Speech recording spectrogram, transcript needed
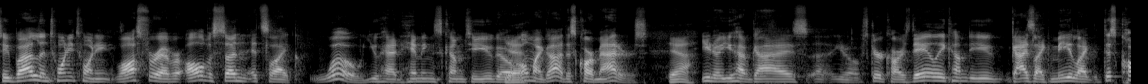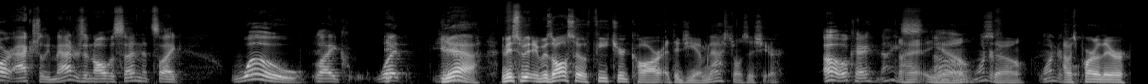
So you battled in 2020, lost forever. All of a sudden, it's like, whoa! You had Hemmings come to you, go, Yeah. "Oh my God, this car matters." Yeah. You know, you have guys, uh, you know, obscure cars daily come to you. Guys like me, like this car actually matters, and all of a sudden, it's like, whoa! Like what? know? Yeah, and this was, it was also a featured car at the GM Nationals this year. Oh, okay, nice. I- you oh, know, wonderful. so wonderful. I was part of their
